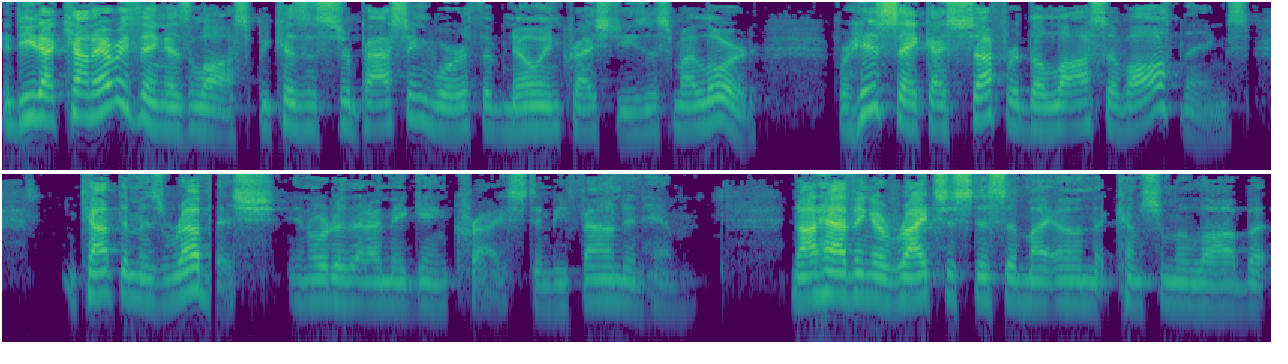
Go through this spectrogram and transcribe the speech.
Indeed, I count everything as loss because of the surpassing worth of knowing Christ Jesus my Lord. For his sake I suffered the loss of all things and count them as rubbish in order that I may gain Christ and be found in him not having a righteousness of my own that comes from the law, but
